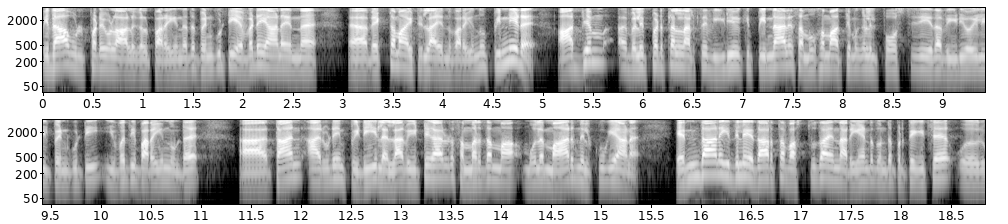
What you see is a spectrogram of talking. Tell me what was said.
പിതാവ് ഉൾപ്പെടെയുള്ള ആളുകൾ പറയുന്നത്. പെൺകുട്ടി എവിടെയാണ് എന്ന് വ്യക്തമായിട്ടില്ല എന്ന് പറയുന്നു. പിന്നീട് ആദ്യം വെളിപ്പെടുത്തൽ നടത്തിയ വീഡിയോയ്ക്ക് പിന്നാലെ സമൂഹ മാധ്യമങ്ങളിൽ പോസ്റ്റ് ചെയ്ത വീഡിയോയിൽ പെൺകുട്ടി യുവതി പറയുന്നുണ്ട് താൻ ആരുടെയും പിടിയിലല്ല വീട്ടുകാരുടെ സമ്മർദ്ദം മൂലം മാറി നിൽക്കുകയാണ്. എന്താണ് ഇതിലെ യഥാർത്ഥ വസ്തുത എന്ന് അറിയേണ്ടതുണ്ട് പ്രത്യേകിച്ച് ഒരു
